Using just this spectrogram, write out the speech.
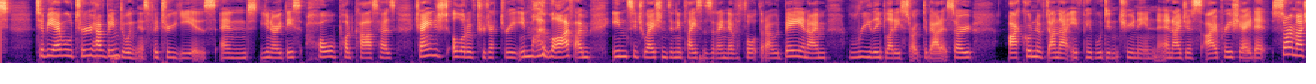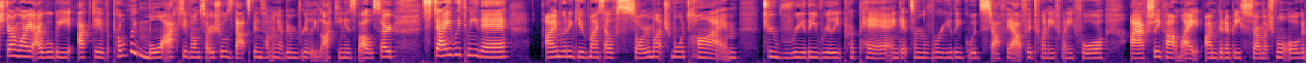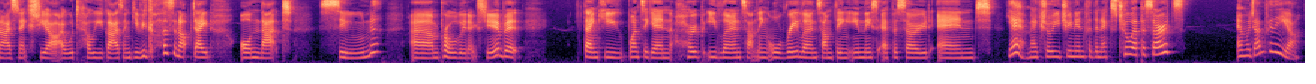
to be able to have been doing this for two years. And, you know, this whole podcast has changed a lot of trajectory in my life. I'm in situations and in places that I never thought that I would be, and I'm really bloody stoked about it. So I couldn't have done that if people didn't tune in. And I just, I appreciate it so much. Don't worry, I will be active, probably more active on socials. That's been something I've been really lacking as well. So stay with me there. I'm going to give myself so much more time to really, really prepare and get some really good stuff out for 2024. I actually can't wait. I'm going to be so much more organized next year. I will tell you guys and give you guys an update on that soon, um, probably next year. But thank you once again. Hope you learned something or relearned something in this episode. And yeah, make sure you tune in for the next two episodes. And we're done for the year.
